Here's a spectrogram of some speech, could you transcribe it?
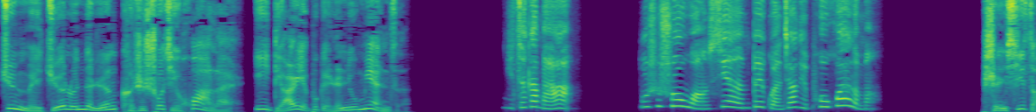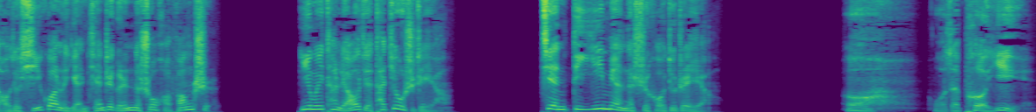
俊美绝伦的人可是说起话来一点儿也不给人留面子。你在干嘛？不是说网线被管家给破坏了吗？沈西早就习惯了眼前这个人的说话方式，因为他了解他就是这样，见第一面的时候就这样。哦，我在破译，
